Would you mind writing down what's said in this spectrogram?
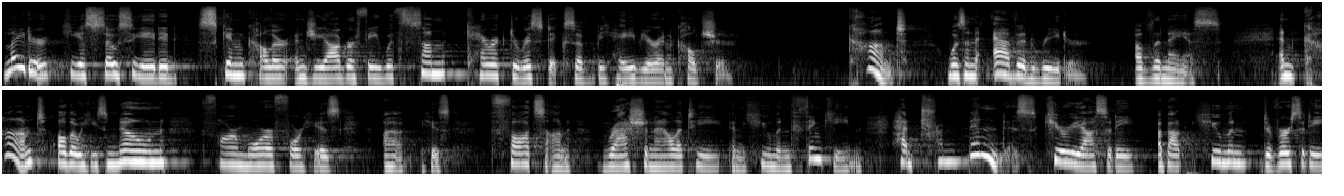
Later, he associated skin color and geography with some characteristics of behavior and culture. Kant was an avid reader of Linnaeus. And Kant, although he's known far more for his, uh, his thoughts on rationality and human thinking, had tremendous curiosity about human diversity,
